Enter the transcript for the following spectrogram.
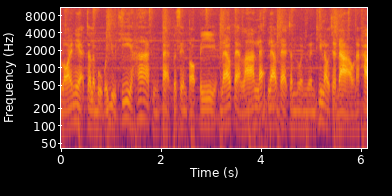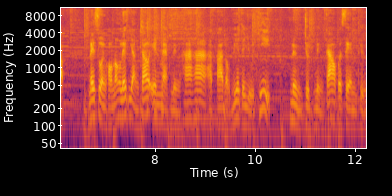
300 เนี่ยจะระบุไว้อยู่ที่ 5-8%ต่อปี แล้วแต่ร้านและแล้วแต่จำนวนเงินที่เราจะดาวนะครับ ในส่วนของน้องเล็กอย่างเจ้า N Max 155 อัตราดอกเบี้ยจะอยู่ที่ 1.19%ถึง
